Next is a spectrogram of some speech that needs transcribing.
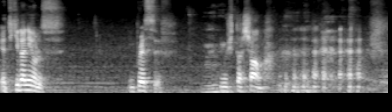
Etkileniyoruz. Impressive. Muhteşem.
